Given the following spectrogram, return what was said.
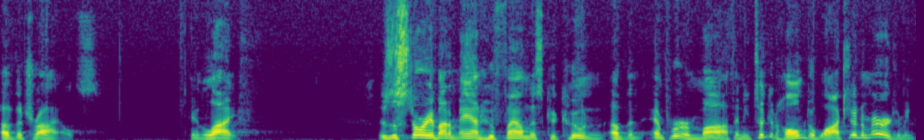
of the trials in life. There's a story about a man who found this cocoon of an emperor moth, and he took it home to watch it emerge. I mean,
